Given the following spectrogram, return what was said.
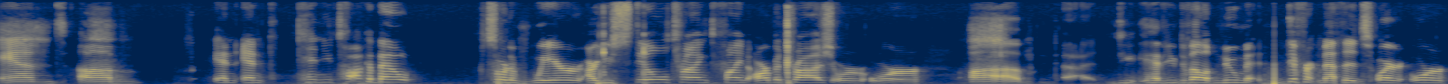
and um, and and can you talk about sort of where are you still trying to find arbitrage or or uh, you, have you developed new me- different methods? Or or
